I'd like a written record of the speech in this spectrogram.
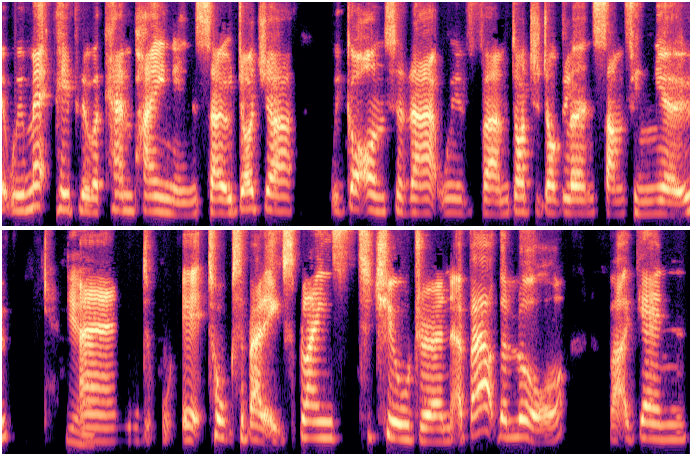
that we met people who were campaigning. So Dodger, we got onto that with um, Dodger Dog Learn Something New yeah. and it talks about it explains to children about the law but again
